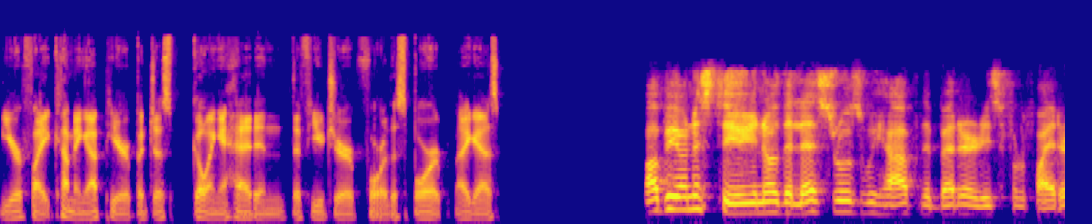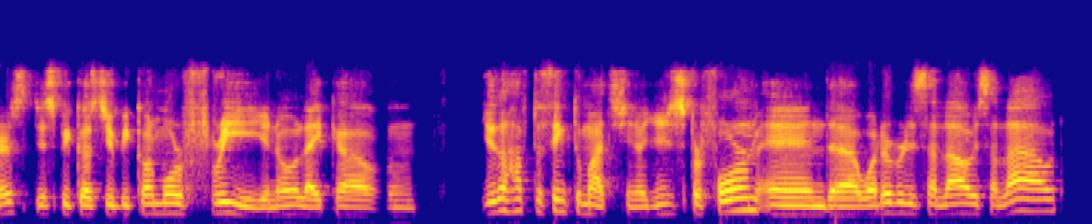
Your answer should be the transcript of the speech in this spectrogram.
your fight coming up here, but just going ahead in the future for the sport, I guess. I'll be honest to you, you know, the less rules we have, the better it is for fighters, just because you become more free, you know, like um, you don't have to think too much, you know, you just perform and uh, whatever is allowed is allowed.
